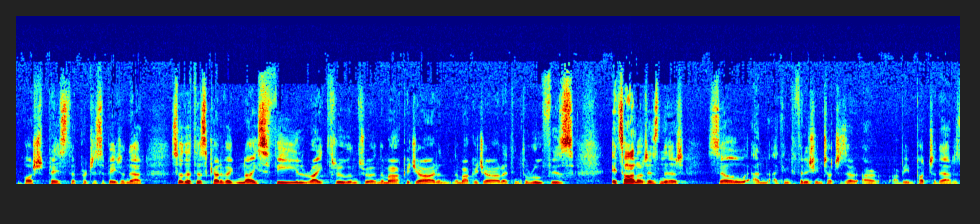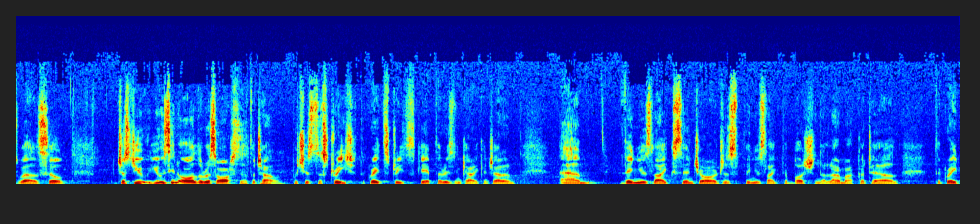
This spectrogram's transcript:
the Bush places that participate in that. So that there's kind of a nice feel right through and through in the market yard. And the market yard, I think the roof is, it's on it, isn't it? So, and I think the finishing touches are, are, are being put to that as well. So, just u- using all the resources of the town, which is the street, the great streetscape there is in Carrick-on-Shannon, um, venues like St George's, venues like the Bush and the Landmark Hotel, the great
